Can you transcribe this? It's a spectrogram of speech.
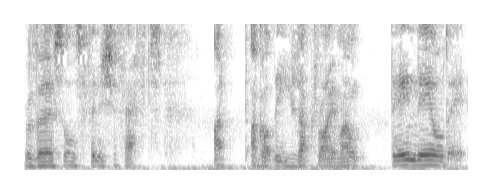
reversals, finisher thefts. I, I got the exact right amount. They nailed it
